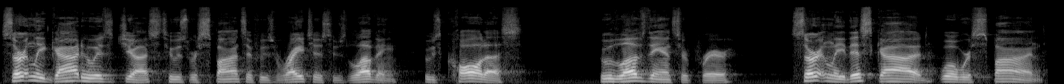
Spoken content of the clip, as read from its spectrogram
certainly God, who is just, who is responsive, who's righteous, who's loving, who's called us, who loves to answer prayer, certainly this God will respond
